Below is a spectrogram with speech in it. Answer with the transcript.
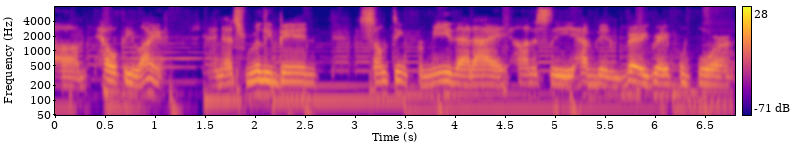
um, healthy life. And that's really been something for me that I honestly have been very grateful for.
